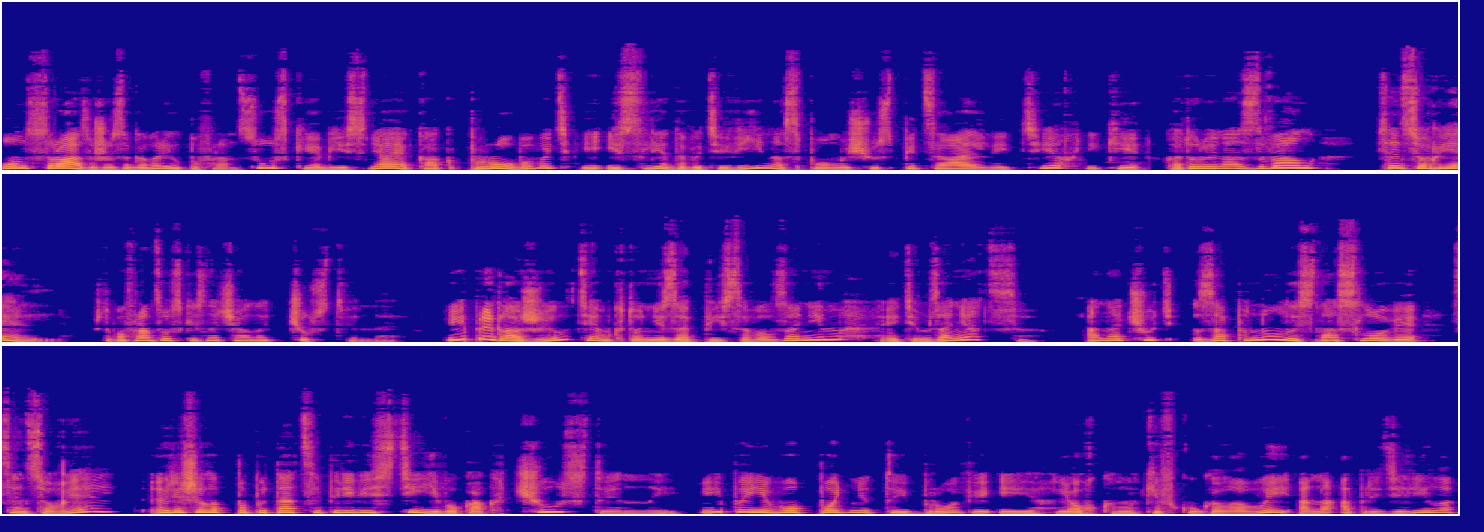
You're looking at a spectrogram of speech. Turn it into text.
Он сразу же заговорил по-французски, объясняя, как пробовать и исследовать вина с помощью специальной техники, которую назвал «сенсориэль», что по-французски сначала «чувственное», и предложил тем, кто не записывал за ним, этим заняться. Она чуть запнулась на слове «сенсориэль», решила попытаться перевести его как чувственный, и по его поднятой брови и легкому кивку головы она определила,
